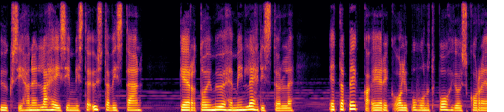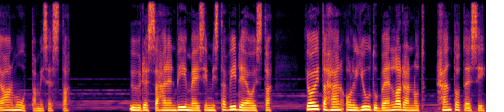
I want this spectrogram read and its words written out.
Yksi hänen läheisimmistä ystävistään kertoi myöhemmin lehdistölle – että Pekka Erik oli puhunut Pohjois-Koreaan muuttamisesta. Yhdessä hänen viimeisimmistä videoista, joita hän oli YouTubeen ladannut, hän totesi,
